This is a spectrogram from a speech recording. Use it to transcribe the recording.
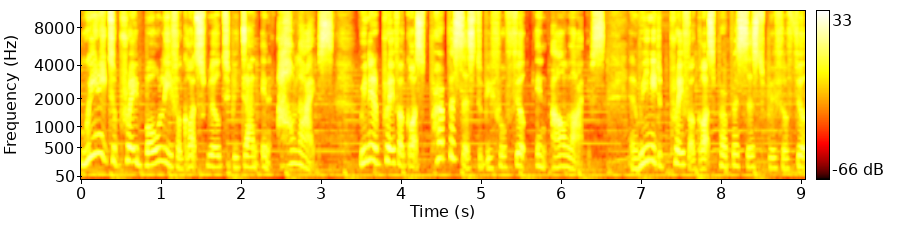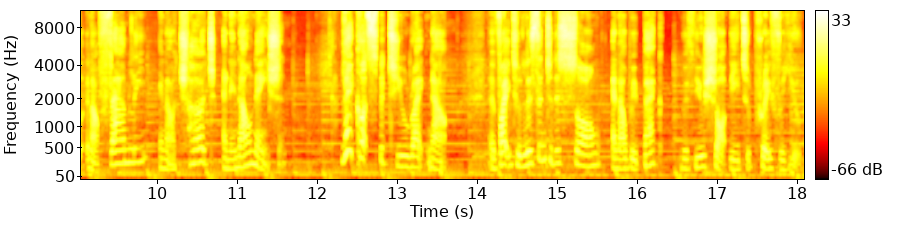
we need to pray boldly for God's will to be done in our lives. We need to pray for God's purposes to be fulfilled in our lives. And we need to pray for God's purposes to be fulfilled in our family, in our church, and in our nation. Let God speak to you right now. I invite you to listen to this song, and I'll be back with you shortly to pray for you.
